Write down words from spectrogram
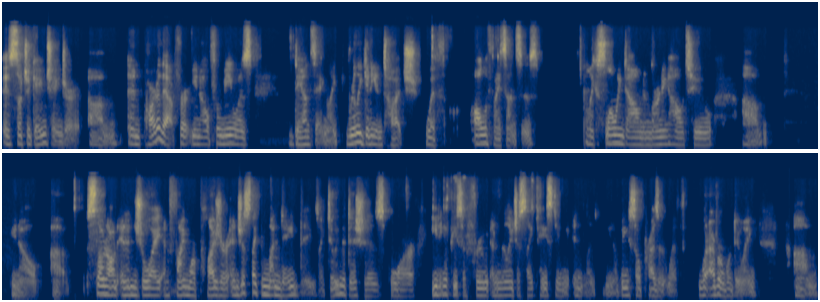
is such a game changer. Um, and part of that for you know for me was dancing like really getting in touch with all of my senses like slowing down and learning how to um, you know uh, slow down and enjoy and find more pleasure and just like the mundane things like doing the dishes or eating a piece of fruit and really just like tasting and like you know being so present with whatever we're doing. Um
